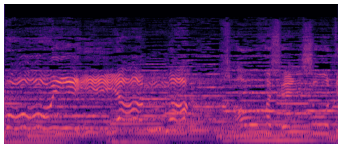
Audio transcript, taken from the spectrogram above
不一样啊，好坏悬殊地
